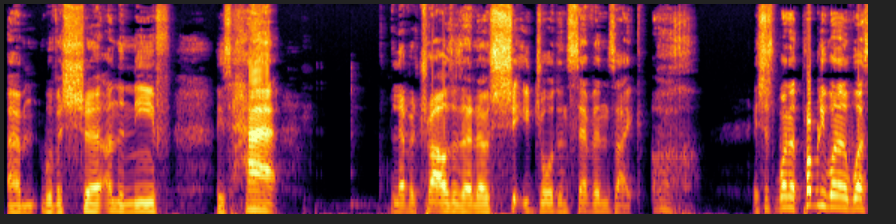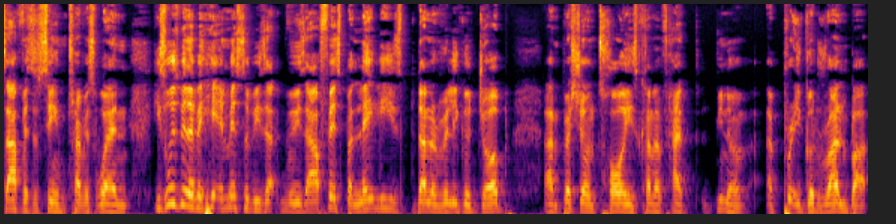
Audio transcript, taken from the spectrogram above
um, with a shirt underneath, his hat, leather trousers, and those shitty Jordan sevens. Like, oh, it's just one of probably one of the worst outfits I've seen Travis when he's always been a bit hit and miss with his with his outfits, but lately he's done a really good job. Um, especially on tour, he's kind of had you know a pretty good run. But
